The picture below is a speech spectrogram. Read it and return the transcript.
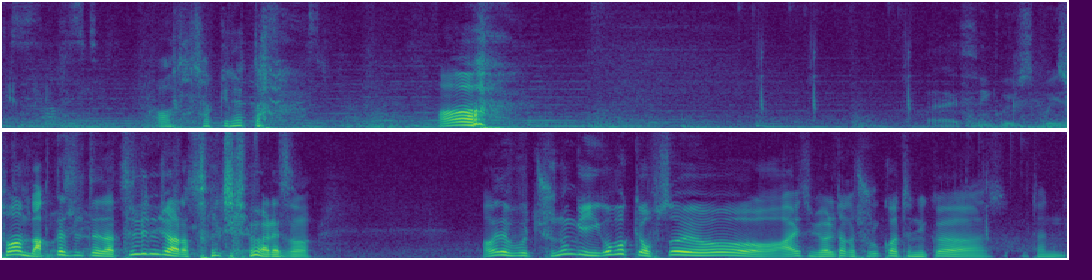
Exhausted. 아다 잡긴 했다. 아 소환 막 됐을 때 나 틀린 줄 알았어 솔직히 말해서. 아 근데 뭐 주는 게 이거밖에 없어요. 아이템 열다가 죽을 것 같으니까 일단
